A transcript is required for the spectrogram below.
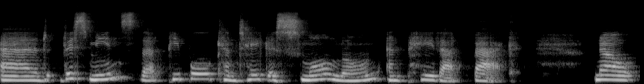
And this means that people can take a small loan and pay that back. Now,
